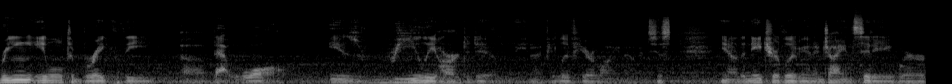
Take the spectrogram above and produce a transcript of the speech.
being able to break the uh, that wall is really hard to do. You know, if you live here long enough, it's just you know the nature of living in a giant city where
